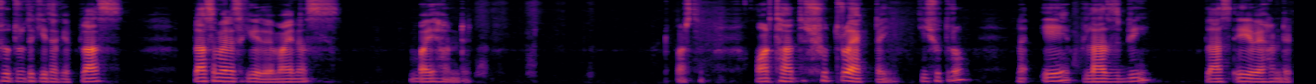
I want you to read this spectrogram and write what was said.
সূত্রতে কী থাকে? প্লাস প্লাসে মাইনাসে কী হয়ে যাবে? মাইনাস বাই হান্ড্রেড পার্সেন্ট অর্থাৎ সূত্র একটাই। কি সূত্র? না A plus B plus A by hundred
